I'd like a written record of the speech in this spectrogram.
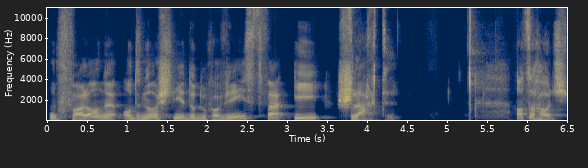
uchwalone odnośnie do duchowieństwa i szlachty. O co chodzi?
